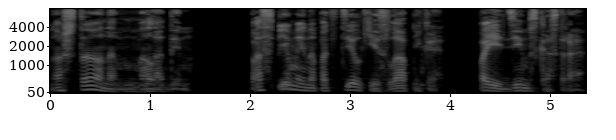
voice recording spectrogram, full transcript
Но что нам, молодым? Поспим и на подстилке из лапника, поедим с костра.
